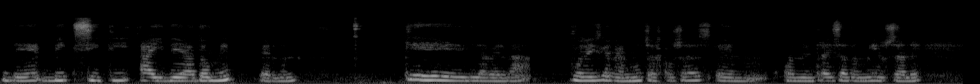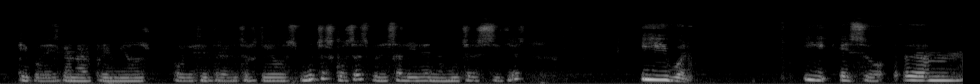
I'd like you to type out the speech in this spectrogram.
de Big City Idea Domi perdón, que la verdad podéis ganar muchas cosas. cuando entráis a dormir os sale que podéis ganar premios, podéis entrar en sorteos, muchas cosas, podéis salir en muchos sitios. Y bueno, y eso. Em,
